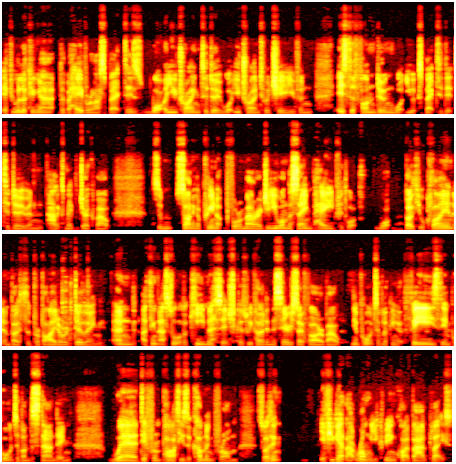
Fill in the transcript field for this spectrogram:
if you were looking at the behavioral aspect is what are you trying to do what are you trying to achieve and is the fund doing what you expected it to do and alex made the joke about some signing a prenup before a marriage are you on the same page with what what both your client and both the provider are doing and i think that's sort of a key message because we've heard in the series so far about the importance of looking at fees the importance of understanding where different parties are coming from so i think if you get that wrong, you could be in quite a bad place.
